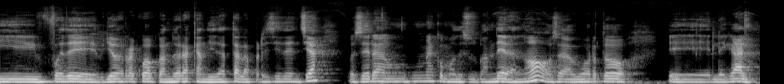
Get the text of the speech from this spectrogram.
Y fue de, yo recuerdo cuando era candidata a la presidencia, pues era una como de sus banderas, ¿no? O sea, aborto eh, legal.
